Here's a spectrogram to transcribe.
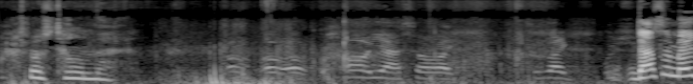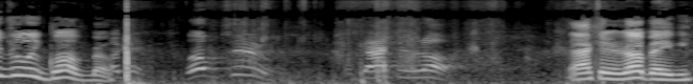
I'm supposed to tell him that. Oh, oh, oh, yeah. So like, it's like, should, That's a major league glove, bro. okay, level two, we're backing it up. Backing it up, baby.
